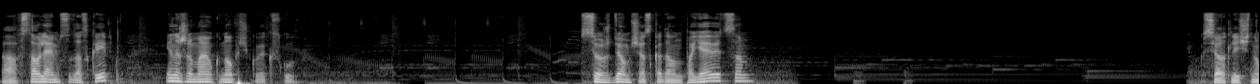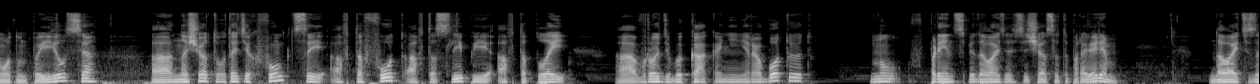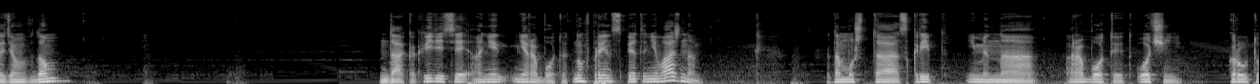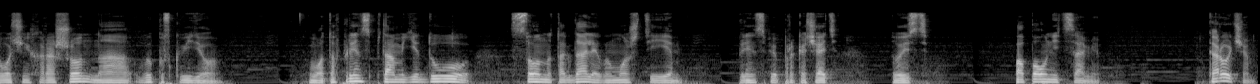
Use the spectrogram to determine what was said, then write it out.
А, вставляем сюда скрипт и нажимаем кнопочку Exclude. Все, ждем сейчас, когда он появится. Все отлично, вот он появился. А, насчет вот этих функций автофуд, автослип и автоплей, а, вроде бы как они не работают. Ну, в принципе, давайте сейчас это проверим. Давайте зайдем в дом. Да, как видите, они не работают. Ну, в принципе, это не важно. Потому что скрипт именно работает очень круто, очень хорошо на выпуск видео. Вот, а в принципе там еду, сон и так далее вы можете, в принципе, прокачать, то есть пополнить сами. Короче,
